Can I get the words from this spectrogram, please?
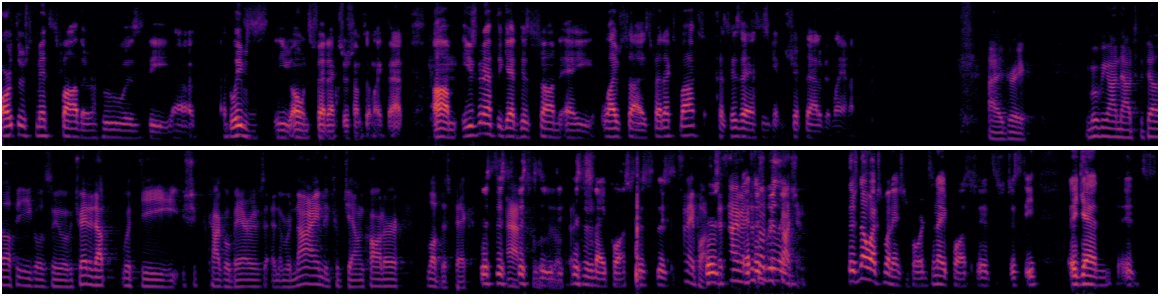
Arthur Smith's father, who is the uh, I believe he owns FedEx or something like that. Um, he's gonna have to get his son a life size FedEx box because his ass is getting shipped out of Atlanta. I agree. Moving on now to the Philadelphia Eagles, who traded up with the Chicago Bears at number nine. They took Jalen Carter. Love this pick. This this this is. This is an A plus. This this it's an A plus. There's, it's not even, there's, no really, discussion. There's no explanation for it. It's an A plus. It's just the again. It's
